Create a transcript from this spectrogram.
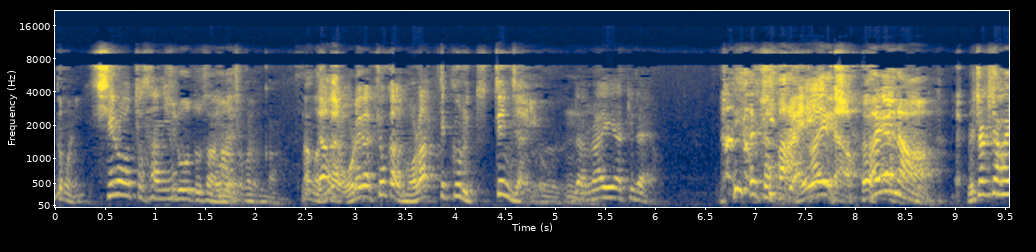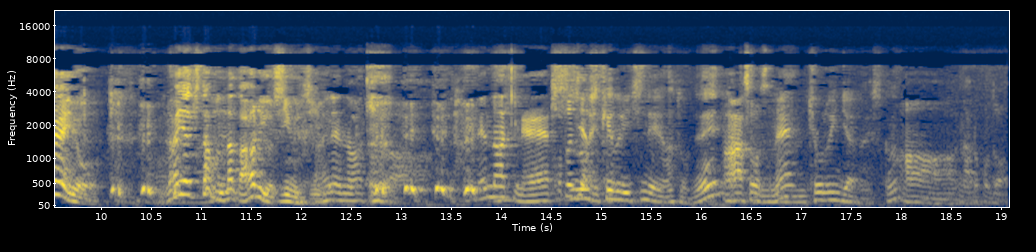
どこに？素人さんよ。素人さんねあそこそこなんだから俺が許可もらってくるっつってんじゃんよ。だから来焼きだよ。早いな。早いな。めちゃくちゃ早いよ。来焼き多分なんかあるよ真打ち来年の秋か来年の秋ね。今年じゃない之助の1年後ね。あそうですね。んちょうどいいんじゃないですか。ああなるほど。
